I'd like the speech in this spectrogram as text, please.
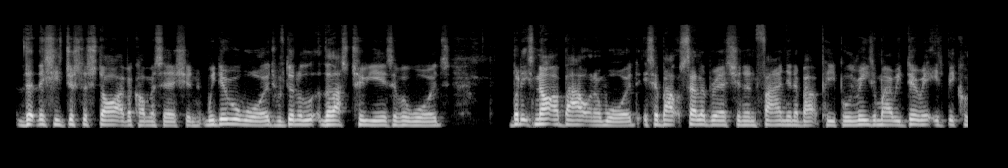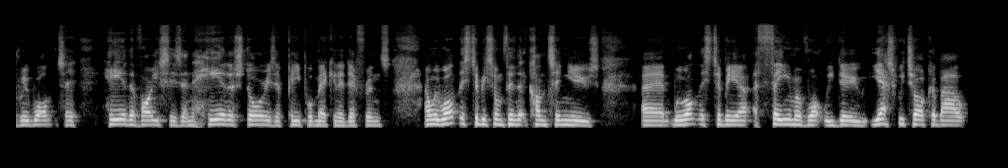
that this is just the start of a conversation. We do awards. We've done a, the last two years of awards but it's not about an award. It's about celebration and finding about people. The reason why we do it is because we want to hear the voices and hear the stories of people making a difference. And we want this to be something that continues. Um, we want this to be a, a theme of what we do. Yes, we talk about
